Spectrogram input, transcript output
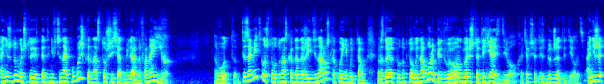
они же думают, что эта нефтяная кубышка на 160 миллиардов, она их. Вот. Ты заметила, что вот у нас, когда даже единорос какой-нибудь там раздает продуктовые наборы перед выбором, он говорит, что это я сделал, хотя все это из бюджета делается. Они же,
